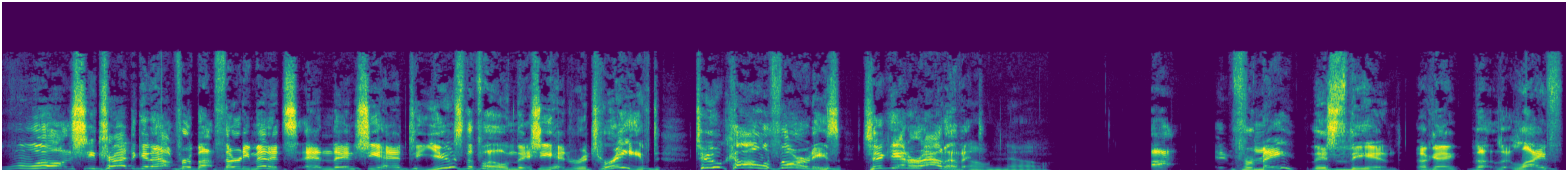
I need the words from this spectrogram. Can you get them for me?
Well, she tried to get out for about 30 minutes, and then she had to use the phone that she had retrieved to call authorities to get her out of it. Oh no. I, for me, this is the end. Okay, the, the life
